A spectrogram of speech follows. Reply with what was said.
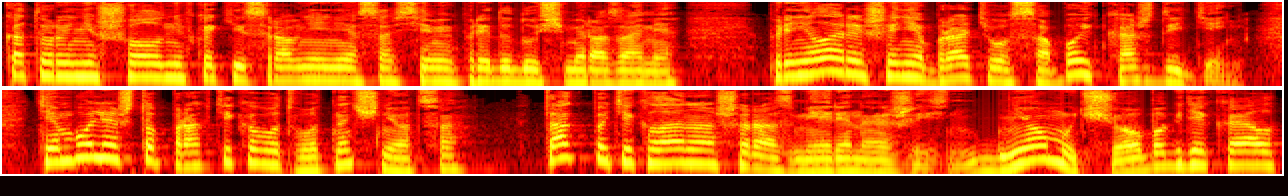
который не шел ни в какие сравнения со всеми предыдущими разами, приняла решение брать его с собой каждый день, тем более, что практика вот-вот начнется. Так потекла наша размеренная жизнь. Днем учеба, где Кайл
